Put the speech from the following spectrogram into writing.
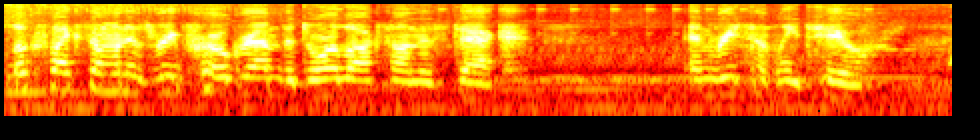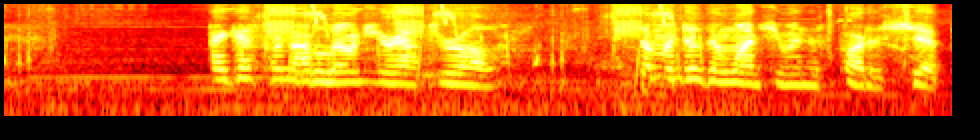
Looks like someone has reprogrammed the door locks on this deck. And recently, too. I guess we're not alone here after all. Someone doesn't want you in this part of the ship.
